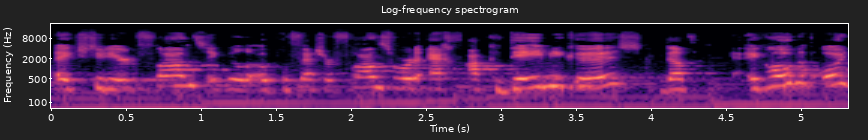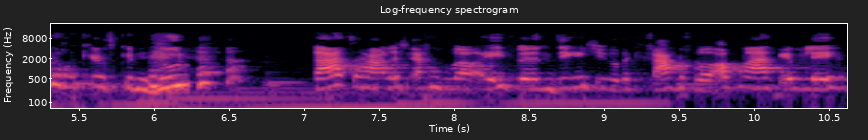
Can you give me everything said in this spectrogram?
ik studeerde Frans. Ik wilde ook professor Frans worden, echt academicus. Dat, ik hoop het ooit nog een keer te kunnen doen. Laten halen is echt nog wel even een dingetje dat ik graag nog wil afmaken in mijn leven.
